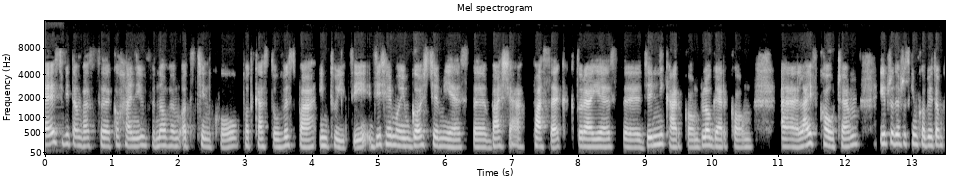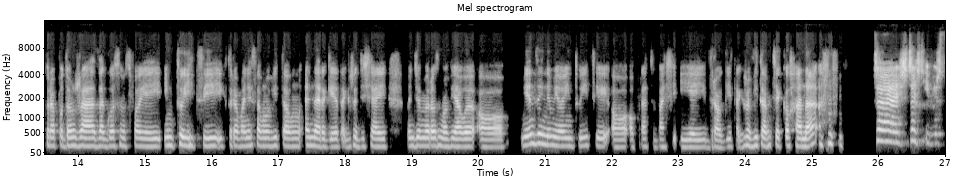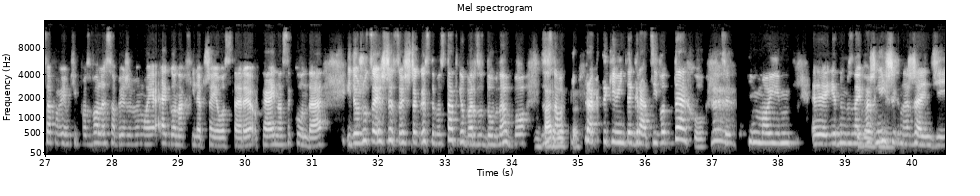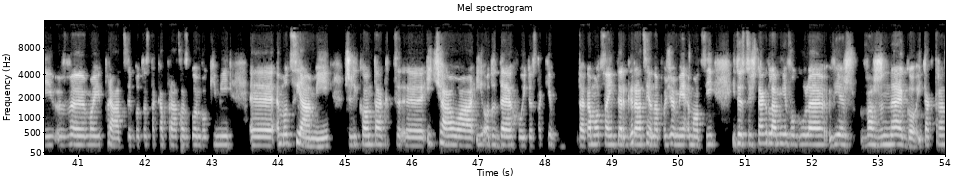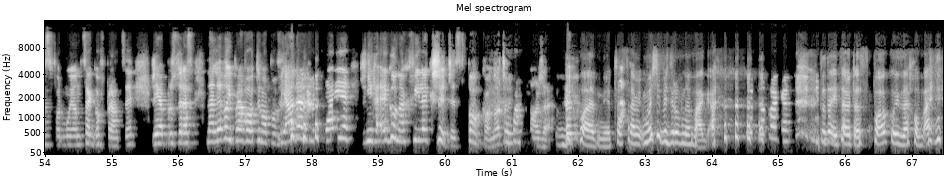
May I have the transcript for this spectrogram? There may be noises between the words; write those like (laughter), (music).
Cześć, witam Was kochani w nowym odcinku podcastu Wyspa Intuicji. Dzisiaj moim gościem jest Basia Pasek, która jest dziennikarką, blogerką, e, life coachem i przede wszystkim kobietą, która podąża za głosem swojej intuicji i która ma niesamowitą energię. Także dzisiaj będziemy rozmawiały o między innymi o intuicji, o, o pracy Basi i jej drogi. Także witam Cię kochana. (laughs) Cześć, cześć i wiesz co, powiem Ci, pozwolę sobie, żeby moje ego na chwilę przejęło stery, ok, na sekundę i dorzucę jeszcze coś, z czego jestem ostatnio bardzo dumna, bo zostałam praktykiem integracji w oddechu, co jest takim moim, e, jednym z najważniejszych narzędzi w mojej pracy, bo to jest taka praca z głębokimi e, emocjami, czyli kontakt e, i ciała, i oddechu i to jest takie taka mocna integracja na poziomie emocji i to jest coś tak dla mnie w ogóle, wiesz, ważnego i tak transformującego w pracy, że ja po prostu teraz na lewo i prawo o tym opowiadam i wydaje, że niech ego na chwilę krzyczy, spoko, no czasami może. Dokładnie, czasami musi być równowaga. Równowaga. Tutaj cały czas spokój, zachowania,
